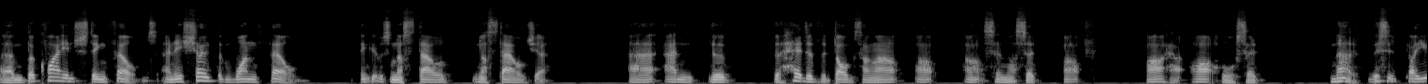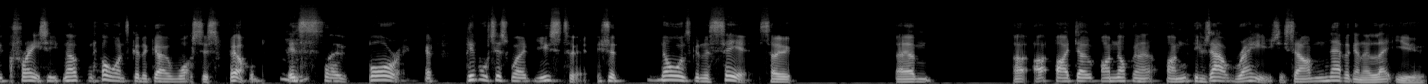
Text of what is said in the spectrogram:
um, but quite interesting films. And he showed them one film. I think it was Nostal- Nostalgia. Uh, and the the head of the Dongsung Art, Art, Art Cinema said, Art, Art, Art Hall said, no, this is, are you crazy? No, no one's going to go and watch this film. Mm-hmm. It's so boring. People just weren't used to it. He said, no one's going to see it. So, um, I, I don't, I'm not going to, I'm, he was outraged. He said, I'm never going to let you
